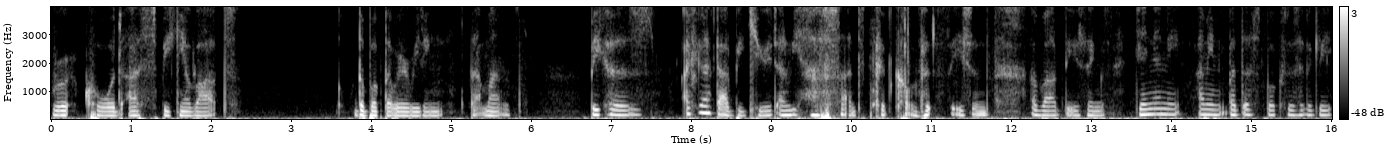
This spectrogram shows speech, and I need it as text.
record us speaking about the book that we are reading that month because I feel like that'd be cute and we have such good conversations about these things. Genuinely, I mean, but this book specifically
